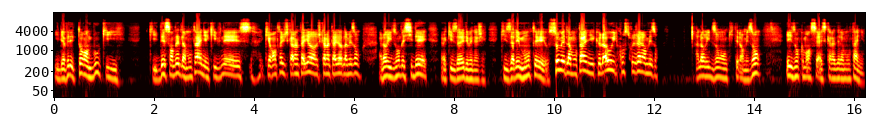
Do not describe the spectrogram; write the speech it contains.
il y avait des torrents de boue qui, qui descendaient de la montagne et qui venaient, qui rentraient jusqu'à l'intérieur, jusqu'à l'intérieur de la maison. Alors ils ont décidé euh, qu'ils allaient déménager, qu'ils allaient monter au sommet de la montagne et que là-haut ils construiraient leur maison. Alors ils ont quitté leur maison et ils ont commencé à escalader la montagne.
